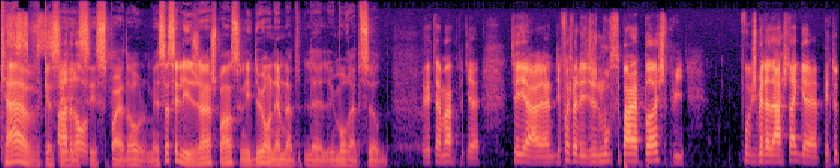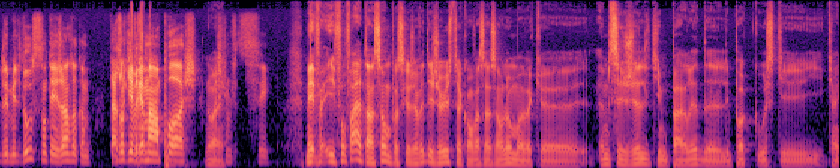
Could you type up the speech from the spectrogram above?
cave que C'est super drôle. Mais ça, c'est les gens, je pense, les deux, on aime l'humour absurde. Exactement. Fait que, tu sais, a- des fois, je fais des jeux de mots super poches, puis faut que je mette le hashtag euh, Pirtu 2012, sinon tes gens sont comme. T'as un jour qui est vraiment poche. Ouais. Je suis comme, je sais. Mais il faut faire attention parce que j'avais déjà eu cette conversation-là, moi, avec euh, MC Gilles qui me parlait de l'époque où ce qui quand,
